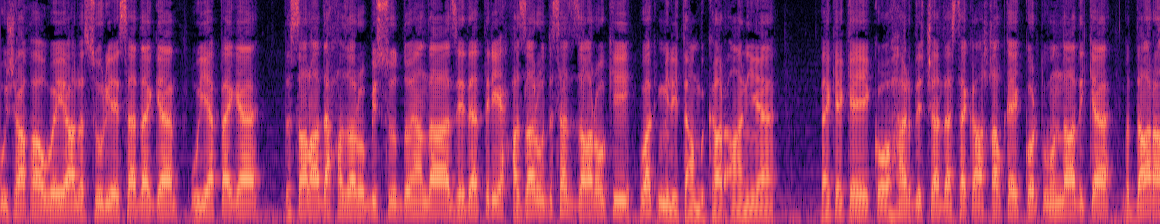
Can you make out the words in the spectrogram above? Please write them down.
û şaxa wê ya li Sûriyê sedege û yepege di sala 2022 da zêdetirî 1200 zarokî wek militan bikar aniye. PKK کو هر د چا دستک خلق کورد وندا دکه به دارا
